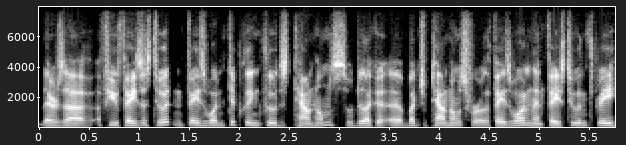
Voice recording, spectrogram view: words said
there's a, a few phases to it. And phase one typically includes townhomes. So we'll do like a, a bunch of townhomes for the phase one, and then phase two and three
